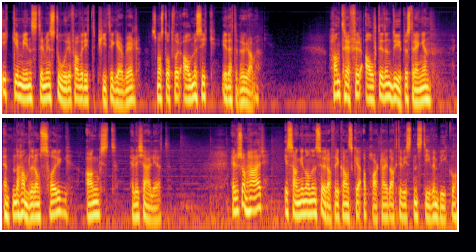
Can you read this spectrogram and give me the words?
Ikke minst til min store favoritt Peter Gabriel, som har stått for all musikk i dette programmet. Han treffer alltid den dype strengen, enten det handler om sorg, angst eller kjærlighet. Eller som her, i sangen om den sørafrikanske apartheidaktivisten Steven Biko,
